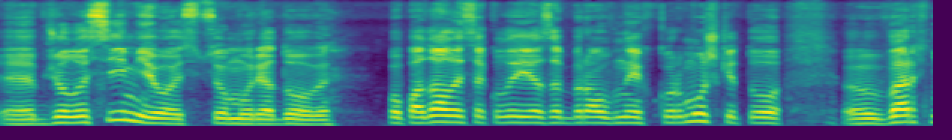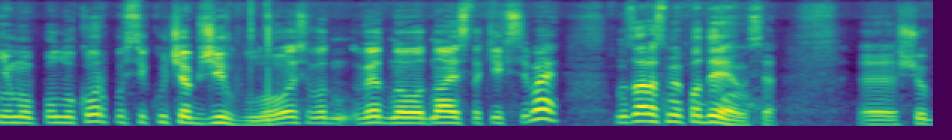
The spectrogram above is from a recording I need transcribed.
е, бджолосім'ї ось в цьому рядові. Попадалися, коли я забирав в них кормушки, то е, в верхньому полукорпусі куча бджіл було. Ось видно одна із таких сімей. Ну, зараз ми подивимося, е, щоб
